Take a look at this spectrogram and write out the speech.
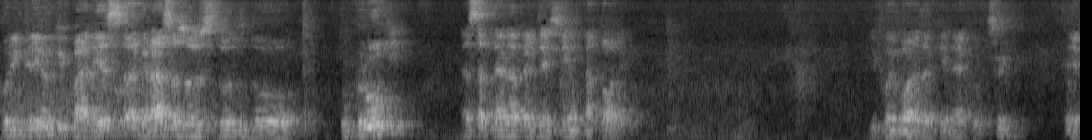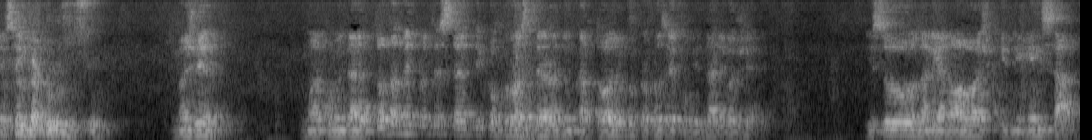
por incrível que pareça, graças ao estudo do, do Krug, essa terra pertencia a um católico. E foi embora daqui, né, Cruz? Sim. Ele Santa Cruz do Sul. Imagina, uma comunidade totalmente protestante que comprou as terras de um católico para fazer a comunidade evangélica. Isso na Linha Nova acho que ninguém sabe.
